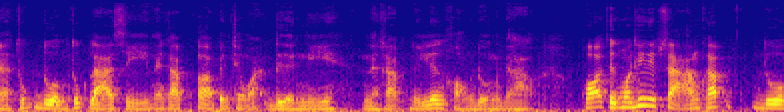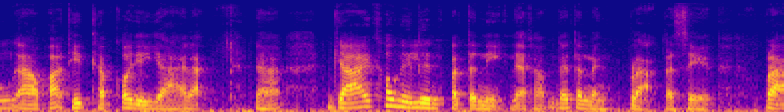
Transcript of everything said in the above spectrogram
นะทุกดวงทุกราศีนะครับ ก็เป็นจังหวะเดือนนี้นะครับในเรื่องของดวงดาวพอถึงวันที่ 13ครับดวงดาวพระอาทิตย์ครับก็ย้ายละนะฮะย้ายเข้าในเรือนปัตตนินะครับได้ตำแหน่งประเกษตรประ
